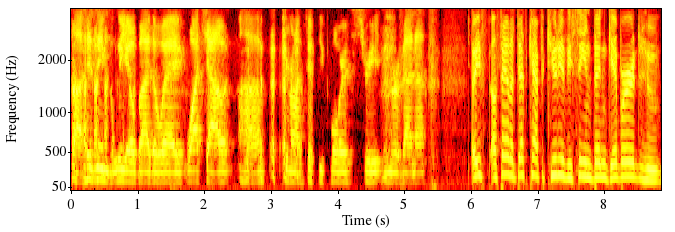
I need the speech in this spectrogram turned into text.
Uh, his name's Leo, by the way. Watch out uh, if you're on 54th Street in Ravenna. Are you a fan of Death Cab for Cutie? Have you seen Ben Gibbard, who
